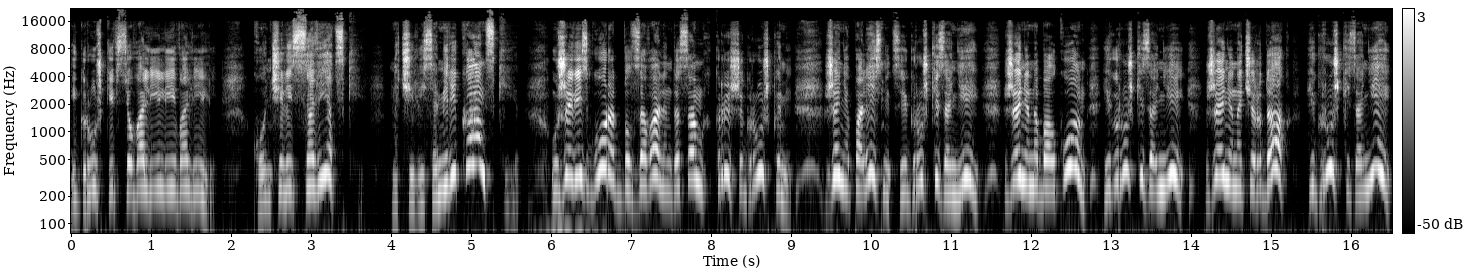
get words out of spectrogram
Игрушки все валили и валили. Кончились советские. Начались американские. Уже весь город был завален до самых крыш игрушками. Женя по лестнице, игрушки за ней. Женя на балкон, игрушки за ней. Женя на чердак, игрушки за ней.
